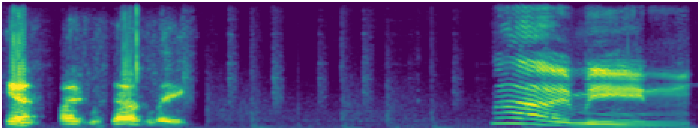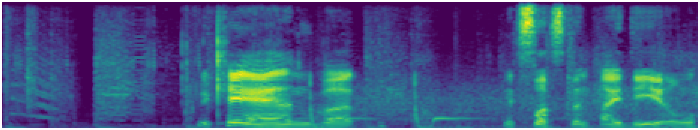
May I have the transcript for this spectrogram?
can't fight without leg. I mean, you can, but it's less than ideal.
